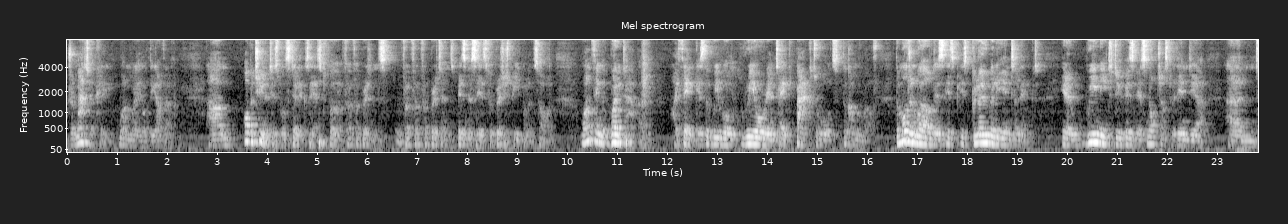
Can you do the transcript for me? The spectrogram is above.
dramatically one way or the other, um, opportunities will still exist for, for, for, Britain's, for, for, for Britain's businesses, for British people, and so on. One thing that won't happen, I think, is that we will reorientate back towards the Commonwealth. The modern world is, is, is globally interlinked. You know, we need to do business not just with India and,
